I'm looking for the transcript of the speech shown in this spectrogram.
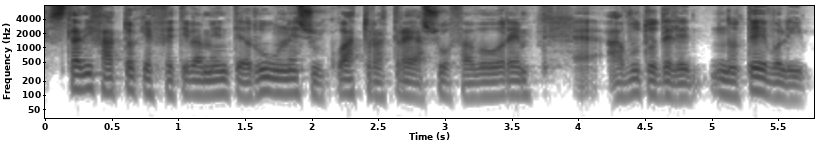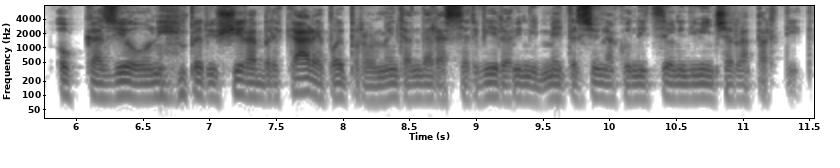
sta di fatto che effettivamente Rune sul 4 a 3 a suo favore eh, ha avuto delle notevoli occasioni per riuscire a breccare e poi probabilmente andare a servire, quindi mettersi in una condizione di vincere la partita.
